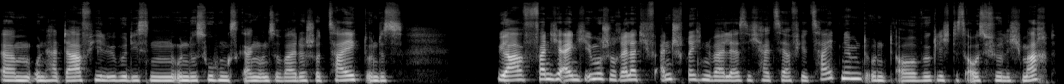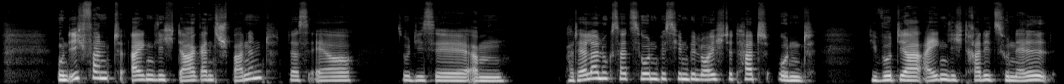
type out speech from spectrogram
ähm, und hat da viel über diesen Untersuchungsgang und so weiter schon zeigt. Und das ja, fand ich eigentlich immer schon relativ ansprechend, weil er sich halt sehr viel Zeit nimmt und auch wirklich das ausführlich macht. Und ich fand eigentlich da ganz spannend, dass er so diese ähm, Patellaluxation ein bisschen beleuchtet hat und die wird ja eigentlich traditionell,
